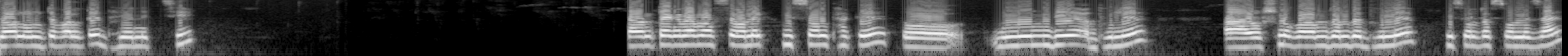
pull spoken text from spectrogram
জল উল্টে পাল্টে ধুয়ে নিচ্ছি। কারণ ট্যাংরা মাছে অনেক পিছল থাকে, তো নুন দিয়ে ধুলে আর উষ্ণ গরম জল দিয়ে ধুলে পিছলটা চলে যায়।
